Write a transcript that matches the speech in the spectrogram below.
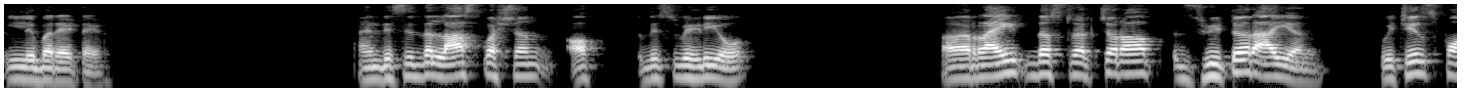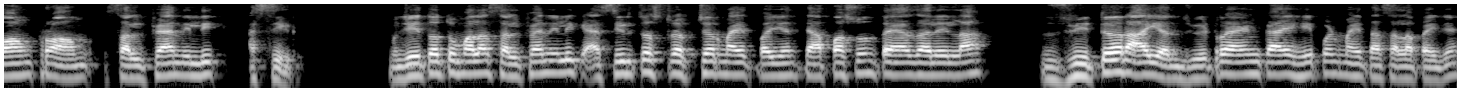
liberated and this is the last question of this video write the structure of zwitter ion which which is formed from sulfanilic acid. म्हणजे इथं तुम्हाला सल्फॅनिलिक ऍसिडचं स्ट्रक्चर माहीत पाहिजे त्यापासून तयार झालेला झ्विटर आयन झ्विटर आयन काय हे पण माहीत असायला पाहिजे.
